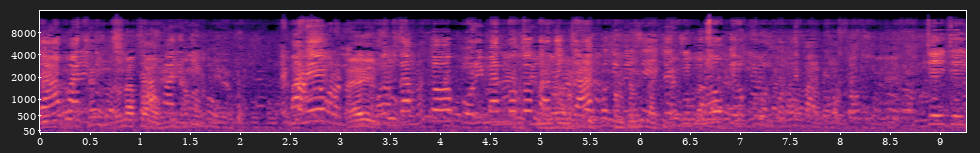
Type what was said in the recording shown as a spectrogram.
যা পারি। যা পারি দিব। মানে পর্যাপ্ত পরিমাণ মতো তাদের যা ক্ষতি হয়েছে এটা জীবনেও কেউ পূরণ করতে পারবে না। যেই যেই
